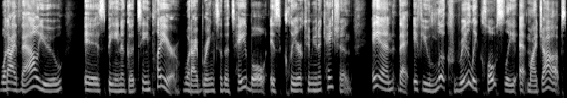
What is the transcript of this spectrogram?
what I value is being a good team player. What I bring to the table is clear communication. And that if you look really closely at my jobs,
